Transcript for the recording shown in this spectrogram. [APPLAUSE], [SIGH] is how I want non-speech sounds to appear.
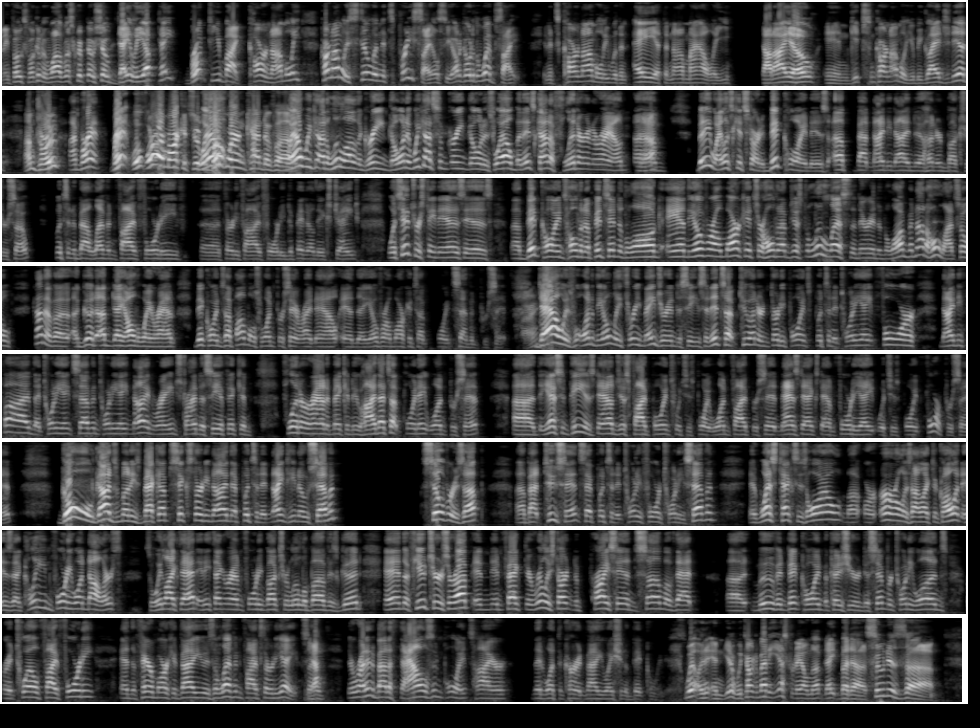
Howdy, folks. Welcome to the Wild West Crypto Show Daily Update, brought to you by Carnomaly. Carnomaly is still in its pre sale, so you ought to go to the website, and it's Carnomaly with an A at the Nomaly.io and get you some Carnomaly. You'll be glad you did. I'm Drew. I'm Brent. Brent, what, what are our markets doing? Well- We're both wearing kind of. Uh, well, we got a little of the green going, and we got some green going as well, but it's kind of flittering around. Yeah. Um, but anyway, let's get started. Bitcoin is up about 99 to 100 bucks or so. Puts it about 11, 540, uh, 35, 40, depending on the exchange. What's interesting is, is uh, Bitcoin's holding up its end of the log, and the overall markets are holding up just a little less than their end of the log, but not a whole lot. So kind of a, a good update all the way around. Bitcoin's up almost 1% right now, and the overall market's up 0.7%. all right. Dow is one of the only three major indices, and it's up 230 points, puts it at 28.495, that 28.7, 28.9 range, trying to see if it can flitter around and make a new high. That's up 0.81%. Uh, the S&P is down just five points, which is 0.15%. Nasdaq's down 48, which is 0.4%. Gold, God's money's back up 639. That puts it at 1907. Silver is up about two cents. That puts it at 24.27. And West Texas Oil, uh, or Earl as I like to call it, is a clean $41. So we like that. Anything around 40 bucks or a little above is good. And the futures are up. And in fact, they're really starting to price in some of that uh, move in Bitcoin because your December 21s are at 12,540 and the fair market value is 11,538. So Yeah. they're running about a thousand points higher than what the current valuation of Bitcoin is. Well, and, and you know we talked about it yesterday on the update, but uh, soon as uh,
